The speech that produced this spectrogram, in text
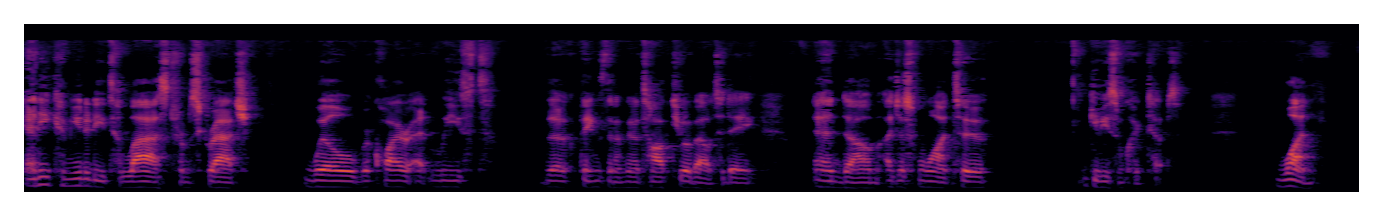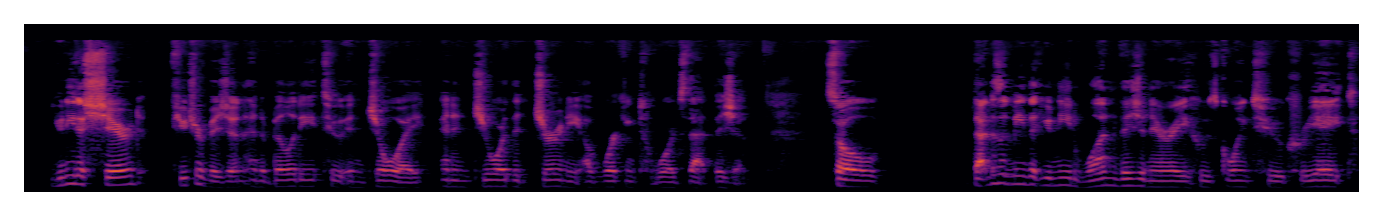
any community to last from scratch will require at least the things that I'm going to talk to you about today. And um, I just want to give you some quick tips. One, you need a shared future vision and ability to enjoy and endure the journey of working towards that vision. So that doesn't mean that you need one visionary who's going to create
